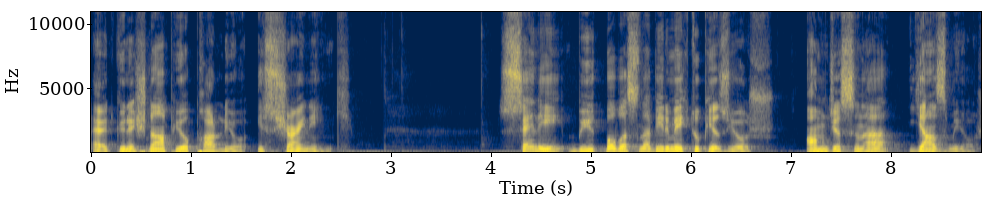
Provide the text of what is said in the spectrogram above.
Evet güneş ne yapıyor? Parlıyor. Is shining. Sally büyük babasına bir mektup yazıyor. Amcasına yazmıyor.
